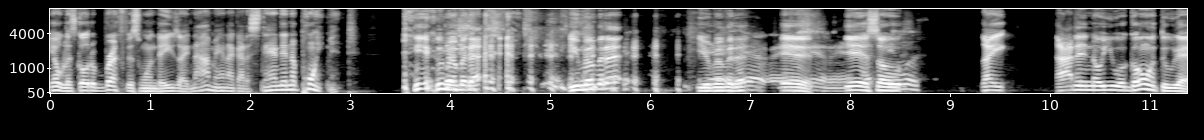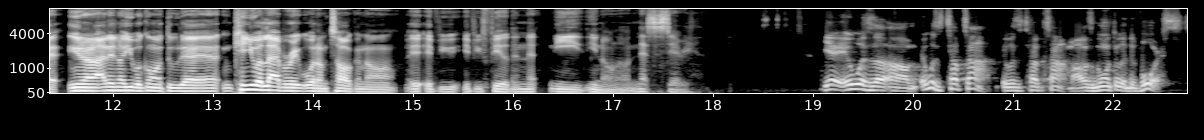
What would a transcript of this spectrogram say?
"Yo, let's go to breakfast one day." He's like, "Nah, man, I got a stand-in appointment." you remember that? you remember that? You remember yeah, that? Yeah, yeah, yeah. yeah so, like, I didn't know you were going through that. You know, I didn't know you were going through that. Can you elaborate what I'm talking on if you if you feel the need, you know, necessary? Yeah, it was a um, it was a tough time. It was a tough time. I was going through a divorce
